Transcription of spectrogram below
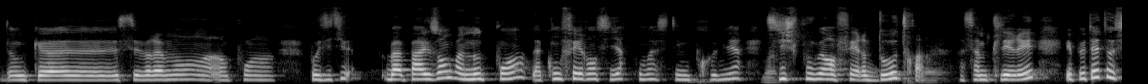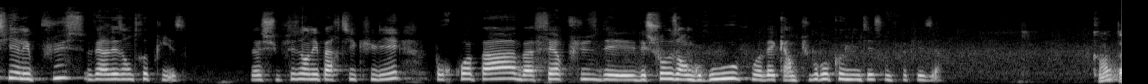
Donc euh, c'est vraiment un point positif. Bah, par exemple, un autre point, la conférence hier, pour moi, c'était une première. Si je pouvais en faire d'autres, bah, ça me plairait. Et peut-être aussi aller plus vers les entreprises. Là, je suis plus dans les particuliers. Pourquoi pas bah, faire plus des, des choses en groupe ou avec un plus gros comité, ça me ferait plaisir. Comment tu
